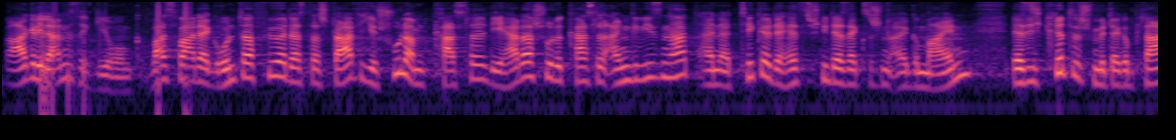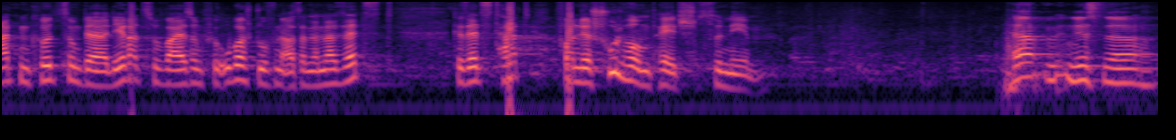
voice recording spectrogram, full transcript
Frage die Landesregierung. Was war der Grund dafür, dass das staatliche Schulamt Kassel die Herderschule Kassel angewiesen hat, einen Artikel der Hessisch-Niedersächsischen Allgemeinen, der sich kritisch mit der geplanten Kürzung der Lehrerzuweisung für Oberstufen auseinandersetzt, gesetzt hat, von der Schulhomepage zu nehmen? Herr Minister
